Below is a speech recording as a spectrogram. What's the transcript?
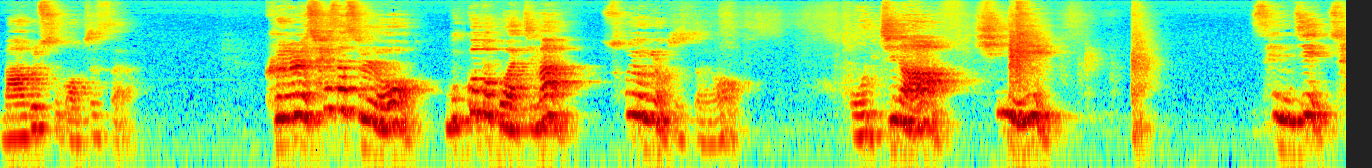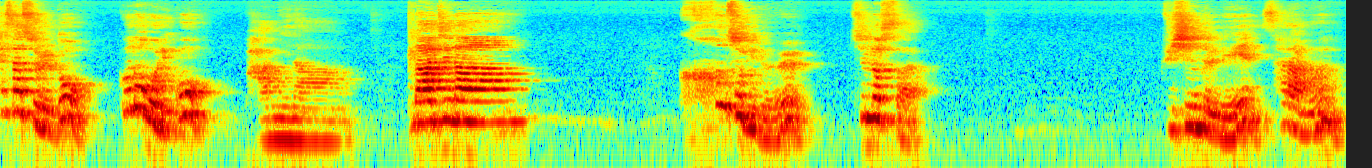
막을 수가 없었어요. 그를 쇠사슬로 묶어도 보았지만 소용이 없었어요. 어찌나 힘이 센지 쇠사슬도 끊어버리고 밤이나 낮이나 큰 소리를 질렀어요. 귀신 들린 사람은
